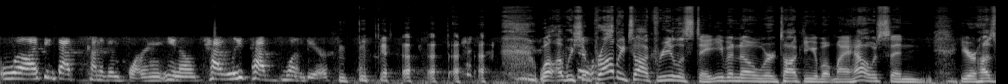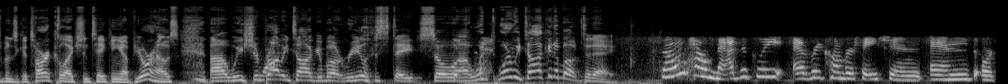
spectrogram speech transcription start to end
Well, I think that's kind of important. You know, have, at least have one beer. Well, we should probably talk real estate, even though we're talking about my house and your husband's guitar collection taking up your house. Uh, we should probably talk about real estate. So, uh, what, what are we talking about today? Somehow, magically, every conversation ends or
